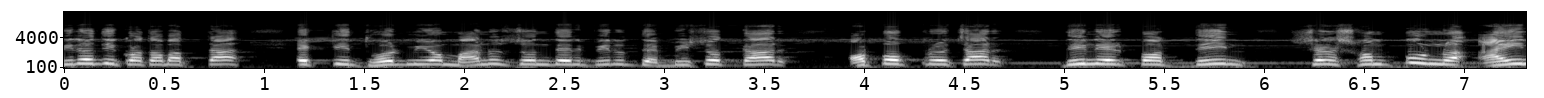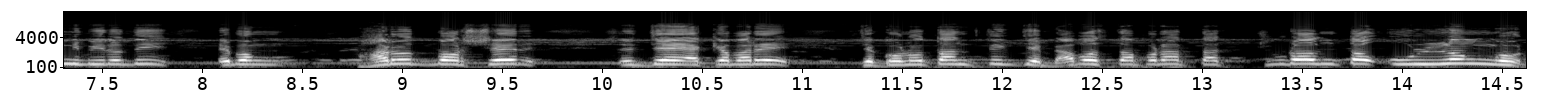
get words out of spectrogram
বিরোধী কথাবার্তা একটি ধর্মীয় মানুষজনদের বিরুদ্ধে বিষোদ্গার, অপপ্রচার, দিনের পর দিন সেটা সম্পূর্ণ আইন বিরোধী এবং ভারতবর্ষের যে একেবারে যে গণতান্ত্রিক যে ব্যবস্থাপনা তার চূড়ান্ত উল্লঙ্ঘন,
